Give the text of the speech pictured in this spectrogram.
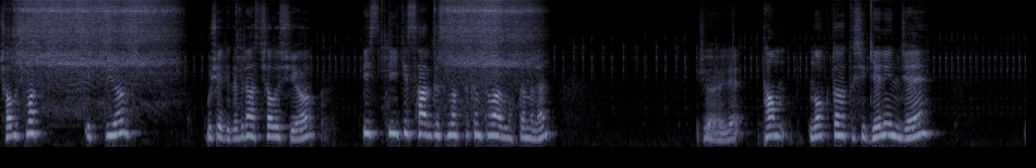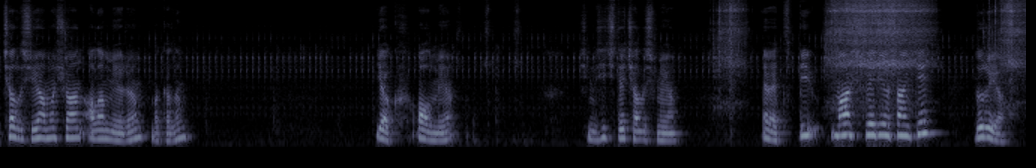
Çalışmak istiyor. Bu şekilde biraz çalışıyor. Bir, bir iki sargısında sıkıntı var muhtemelen. Şöyle tam nokta atışı gelince çalışıyor ama şu an alamıyorum. Bakalım. Yok olmuyor. Şimdi hiç de çalışmıyor. Evet bir marş veriyor sanki duruyor.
